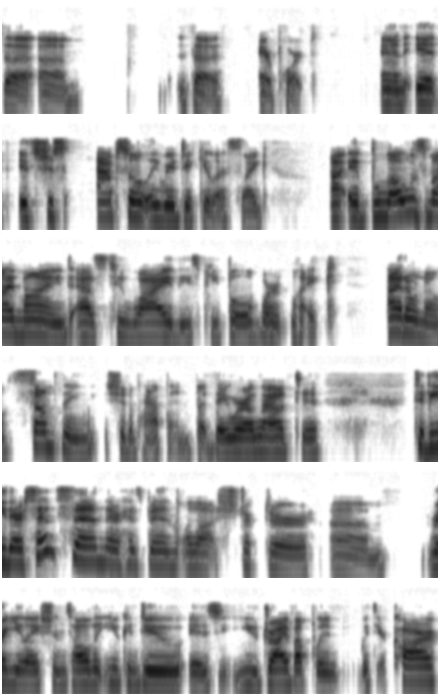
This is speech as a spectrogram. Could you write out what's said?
the um, the airport, and it it's just absolutely ridiculous. Like uh, it blows my mind as to why these people weren't like I don't know something should have happened, but they were allowed to to be there. Since then, there has been a lot stricter um, regulations. All that you can do is you drive up with with your car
